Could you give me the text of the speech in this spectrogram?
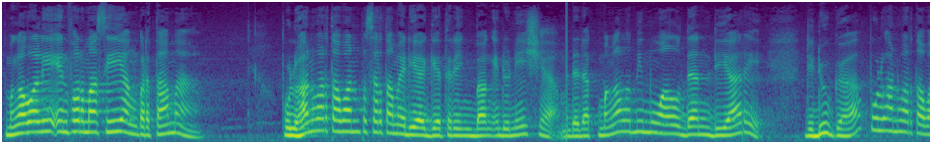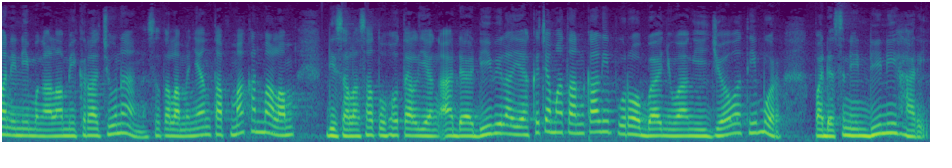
Mengawali informasi yang pertama, puluhan wartawan peserta media gathering Bank Indonesia mendadak mengalami mual dan diare. Diduga puluhan wartawan ini mengalami keracunan setelah menyantap makan malam di salah satu hotel yang ada di wilayah Kecamatan Kalipuro, Banyuwangi, Jawa Timur pada Senin dini hari.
